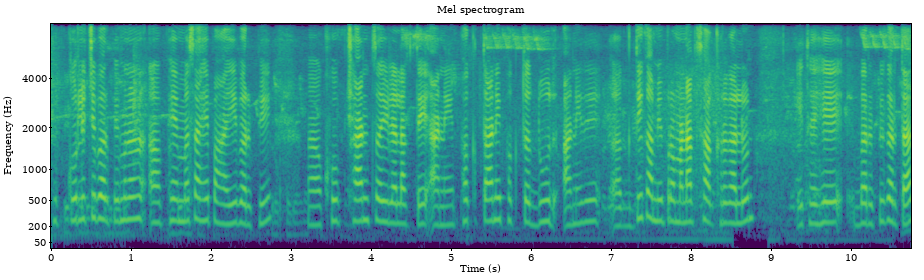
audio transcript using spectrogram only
ठिपकुर्लीची बर्फी म्हणून फेमस आहे पहा ही बर्फी. खूप छान चवीला लागते आणि फक्त आणि फक्त दूध आणि अगदी कमी प्रमाणात साखर घालून इथे हे बर्फी करतात.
